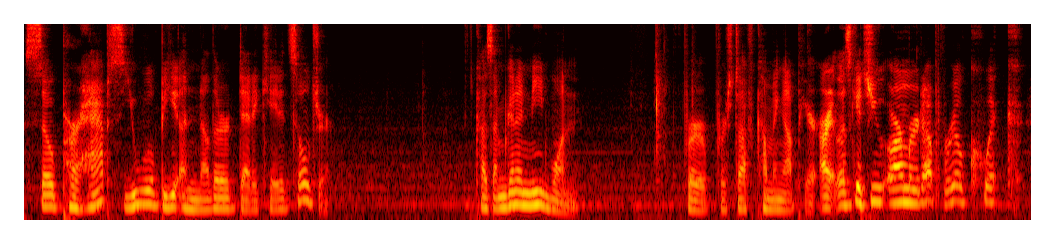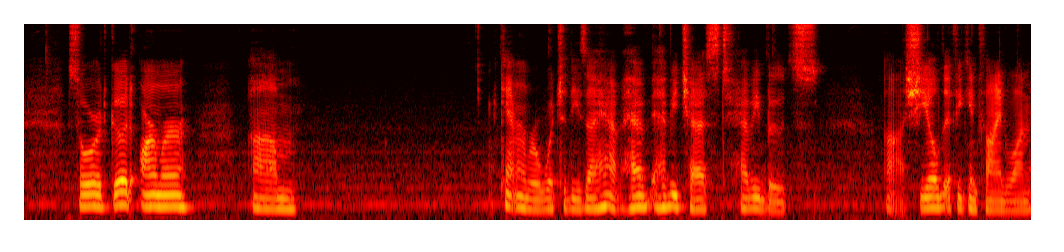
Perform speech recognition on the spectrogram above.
So perhaps you will be another dedicated soldier. Because I'm going to need one for, for stuff coming up here. All right, let's get you armored up real quick. Sword, good armor. Um, I can't remember which of these I have. Have heavy chest, heavy boots, uh, shield if you can find one.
